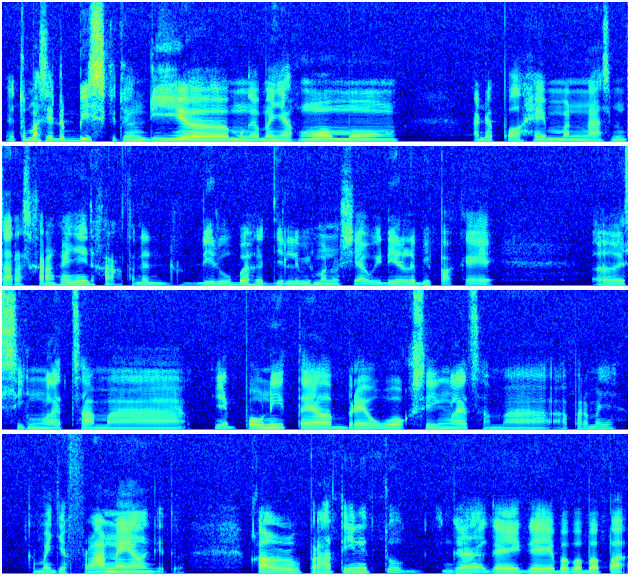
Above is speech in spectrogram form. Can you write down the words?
itu masih beast gitu yang diem nggak banyak ngomong. Ada Paul Heyman. Nah sementara sekarang kayaknya karakternya dirubah gitu, jadi lebih manusiawi. Dia lebih pakai uh, singlet sama ya, ponytail brewok singlet sama apa namanya kemeja flanel gitu. Kalau perhatiin itu gaya-gaya bapak-bapak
